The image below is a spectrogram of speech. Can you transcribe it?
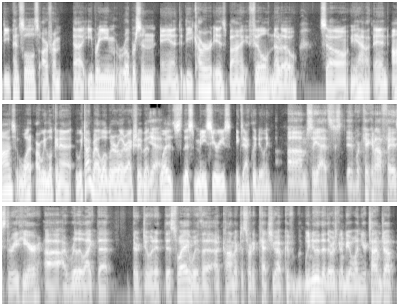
the pencils are from uh, Ibraim Roberson, and the cover is by Phil Noto. So yeah, and Oz, what are we looking at? We talked about it a little bit earlier, actually, but Yeah. what is this miniseries exactly doing? Um, so yeah, it's just it, we're kicking off phase three here. Uh, I really like that they're doing it this way with a, a comic to sort of catch you up because we knew that there was going to be a one year time jump.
